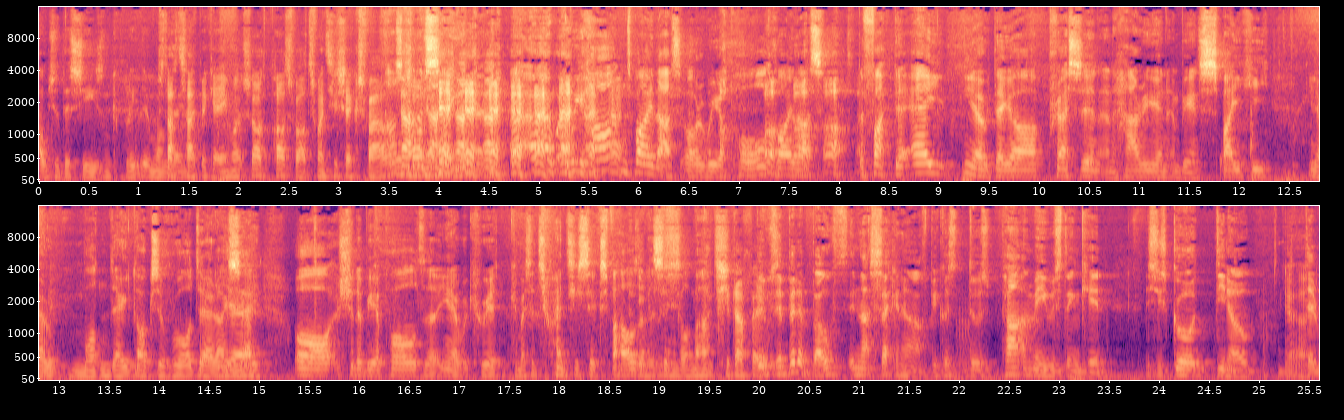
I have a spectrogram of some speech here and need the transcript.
out of the season completely in one It's that game. type of game. It's not possible. Twenty six fouls. are, are we heartened by that or are we appalled by that? The fact that A, you know, they are pressing and harrying and being spiky, you know, modern day dogs of war, dare I Yeah. say. Or should it be appalled that, you know, we create, committed 26 fouls in a single match? It was a bit of both in that second half because there was part of me was thinking this is good. You know, Yeah. they're,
